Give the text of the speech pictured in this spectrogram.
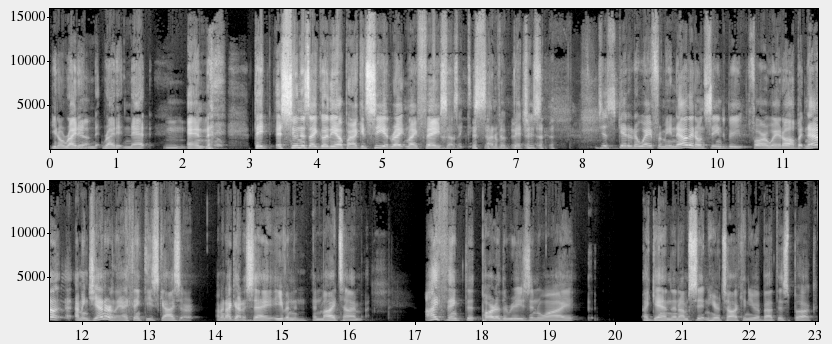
you know, right Yeah. Mm-hmm. at right at net, and they as soon as I go to the umpire, I could see it right in my face. I was like, "These son of a bitches." Just get it away from me. Now they don't seem to be far away at all. But now, I mean, generally, I think these guys are. I mean, I got to say, even in, in my time, I think that part of the reason why, again, that I'm sitting here talking to you about this book,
